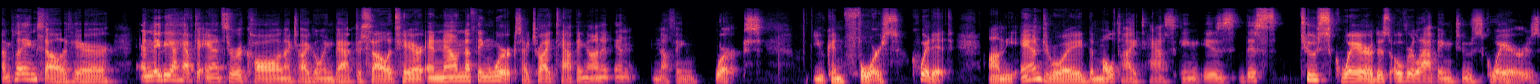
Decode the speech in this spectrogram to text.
I'm playing solitaire and maybe I have to answer a call and I try going back to solitaire and now nothing works. I try tapping on it and nothing works. You can force quit it. On the Android, the multitasking is this two square, this overlapping two squares,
